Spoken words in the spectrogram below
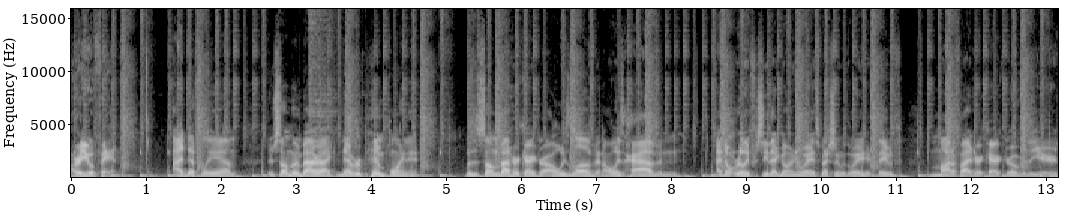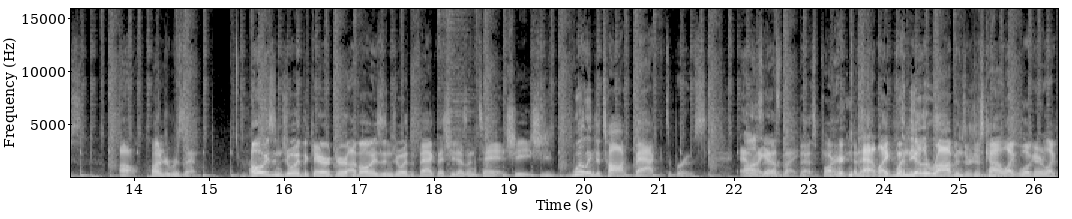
are you a fan? I definitely am. There's something about her I can never pinpoint it, but there's something about her character I always love and always have, and I don't really foresee that going away, especially with the way they've modified her character over the years. Oh, 100%. Always enjoyed the character. I've always enjoyed the fact that she doesn't take she she's willing to talk back to Bruce. And Honestly, like that's the best part. And that like when the other Robins are just kind of like looking at her like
